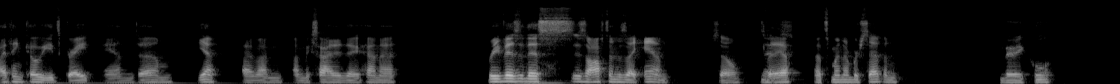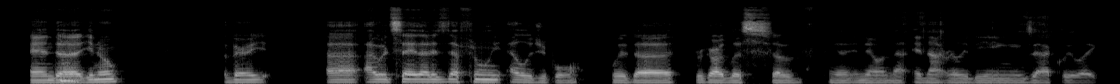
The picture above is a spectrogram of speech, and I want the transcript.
I think Coheed's great, and um, yeah, I'm I'm, I'm excited to kind of revisit this as often as I can. So, so yeah, that's my number seven. Very cool. And uh, you know, a very uh I would say that is definitely eligible with uh regardless of uh, you know not it not really being exactly like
